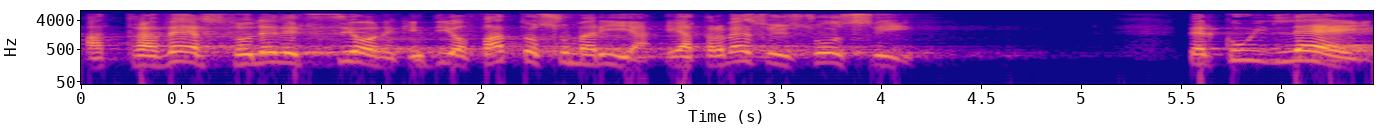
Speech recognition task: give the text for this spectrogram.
attraverso l'elezione che Dio ha fatto su Maria e attraverso il suo sì. Per cui lei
